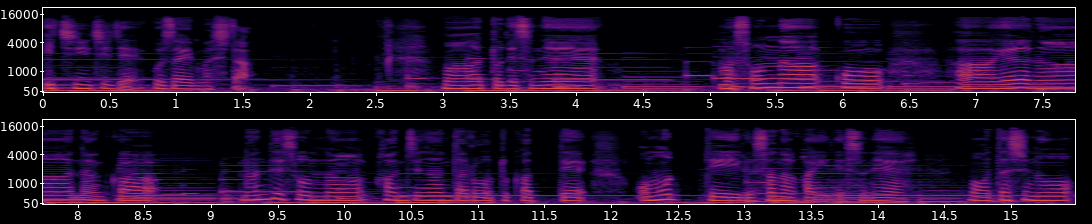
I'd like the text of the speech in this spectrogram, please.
一日でございました。まああとですね。まあそんなこうああやだな。なんかなんでそんな感じなんだろうとかって思っているさなかにですね、まあ、私の、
